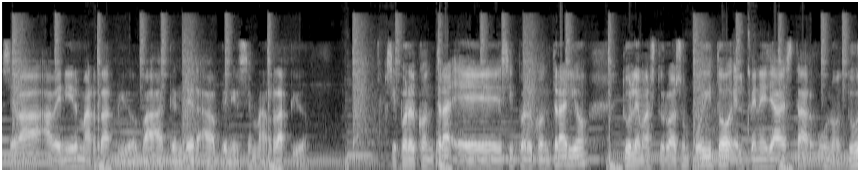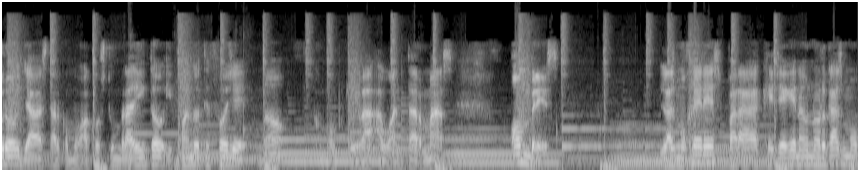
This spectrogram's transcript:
se va a venir más rápido, va a tender a venirse más rápido. Si por, el eh, si por el contrario tú le masturbas un poquito, el pene ya va a estar, uno, duro, ya va a estar como acostumbradito y cuando te folle, no, como que va a aguantar más. Hombres, las mujeres para que lleguen a un orgasmo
